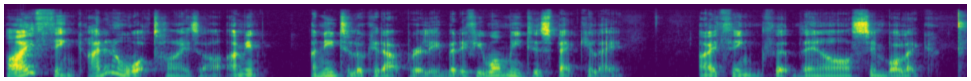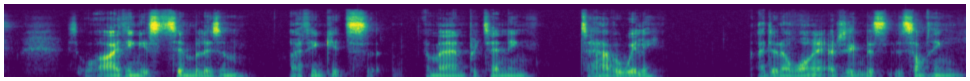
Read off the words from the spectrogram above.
I think I don't know what ties are. I mean, I need to look it up really, but if you want me to speculate, I think that they are symbolic. I think it's symbolism. I think it's a man pretending to have a willy. I don't know why. I just think there's, something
